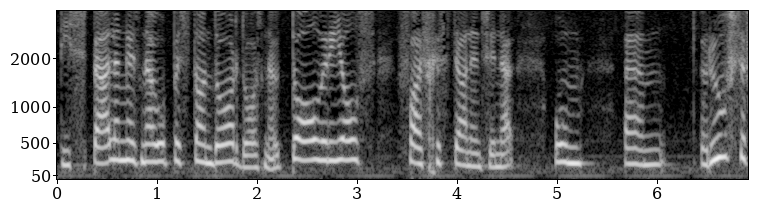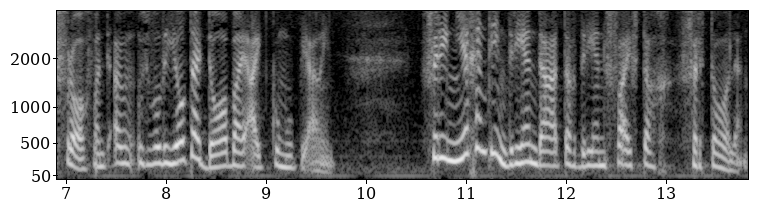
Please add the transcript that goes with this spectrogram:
die spelling is nou op 'n standaard. Daar's nou taalreëls vasgestel en so nou om um, Roelf se vraag want ou ons wil die hele tyd daarby uitkom op die ou end. Vir die 1933-53 vertaling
